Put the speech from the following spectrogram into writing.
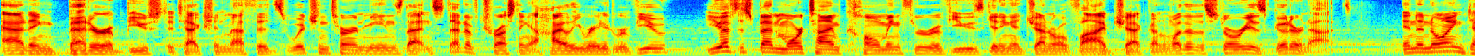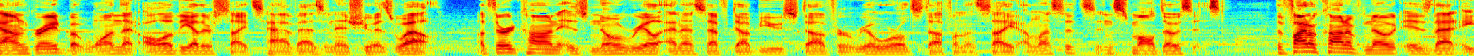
adding better abuse detection methods, which in turn means that instead of trusting a highly rated review, you have to spend more time combing through reviews getting a general vibe check on whether the story is good or not. An annoying downgrade, but one that all of the other sites have as an issue as well. A third con is no real NSFW stuff or real world stuff on the site unless it's in small doses. The final con of note is that a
